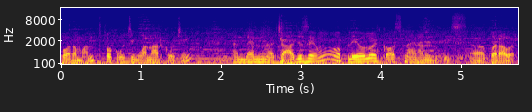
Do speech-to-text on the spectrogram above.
for a month for coaching one hour coaching and then charges ఏమో ప్లేలో it cost nine hundred rupees per hour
